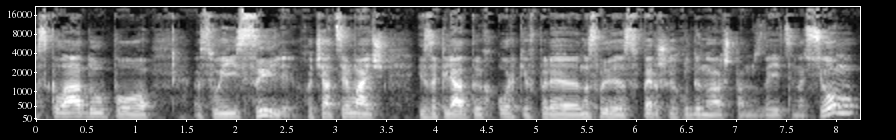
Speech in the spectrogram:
складу, по своїй силі. Хоча цей матч із заклятих орків перенесли з першої години, аж там, здається, на сьому.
